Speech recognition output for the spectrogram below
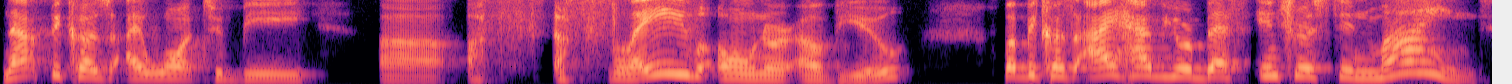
Not because I want to be uh, a, a slave owner of you, but because I have your best interest in mind.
